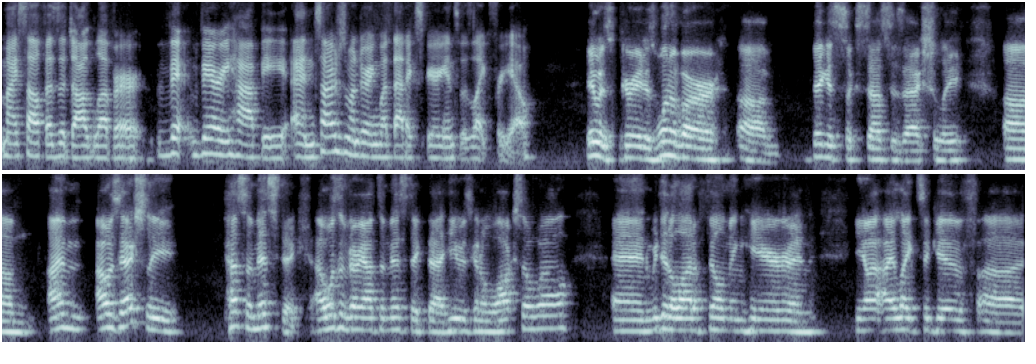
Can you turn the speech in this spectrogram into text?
myself as a dog lover very happy. And so I was just wondering what that experience was like for you. It was great. It's one of our um, biggest successes, actually. Um, I'm I was actually pessimistic. I wasn't very optimistic that he was going to walk so well. And we did a lot of filming here, and you know I, I like to give uh,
